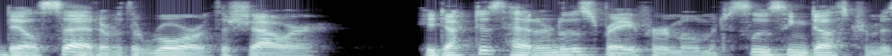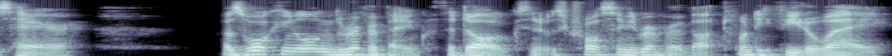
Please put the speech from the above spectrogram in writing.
Dale said over the roar of the shower. He ducked his head under the spray for a moment, sluicing dust from his hair. I was walking along the river bank with the dogs, and it was crossing the river about twenty feet away.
